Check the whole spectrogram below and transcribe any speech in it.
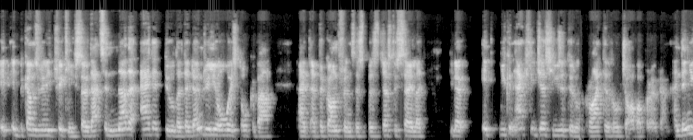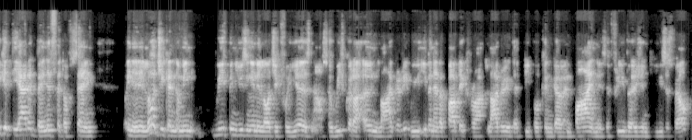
it, it becomes really tricky. So that's another added tool that they don't really always talk about at, at the conferences, but just to say like, you know, it, you can actually just use it to write a little Java program. And then you get the added benefit of saying in AnyLogic, and I mean, we've been using AnyLogic for years now. So we've got our own library. We even have a public library that people can go and buy, and there's a free version to use as well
